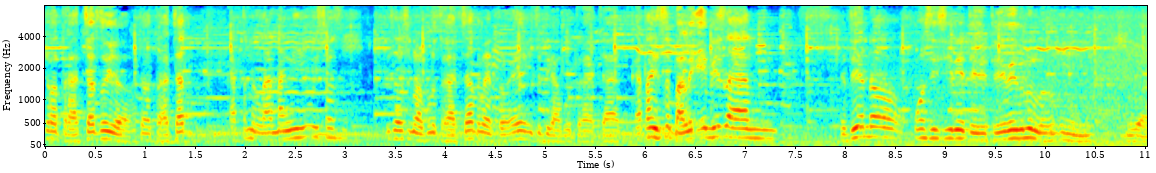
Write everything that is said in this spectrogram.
coro derajat tuh ya coro derajat kadang lanang iki iso iso 90 derajat wedoke iso 30 derajat. Iso balik pisan. Jadi ono posisine dhewe-dhewe ngono lho. Hmm, Iya.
